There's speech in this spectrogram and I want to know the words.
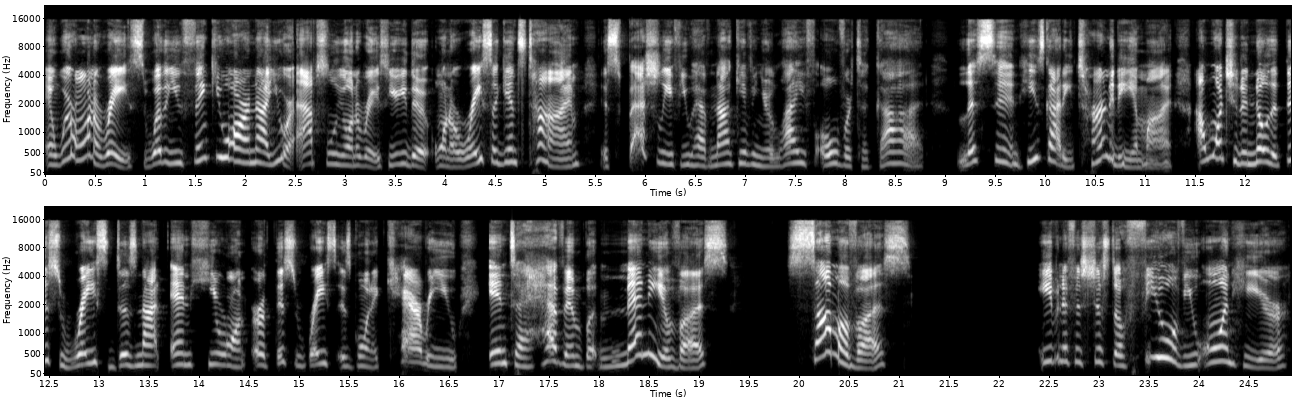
and we're on a race. Whether you think you are or not, you are absolutely on a race. You're either on a race against time, especially if you have not given your life over to God. Listen, He's got eternity in mind. I want you to know that this race does not end here on earth. This race is going to carry you into heaven. But many of us, some of us, even if it's just a few of you on here,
